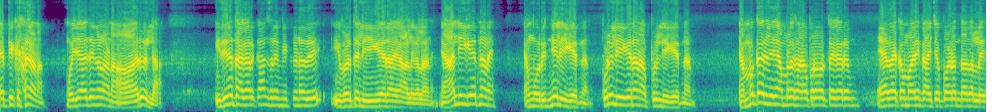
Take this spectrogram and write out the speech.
എ പിക്കാരാണോ മുജാഹിദുകളാണോ ആരുമല്ല. ഇതിനെ തകർക്കാൻ ശ്രമിക്കുന്നത് ഇവിടുത്തെ ലീഗേരായ ആളുകളാണ്. ഞാൻ ലീഗേരനാണ്. ഞാൻ മുറിഞ്ഞ ലീഗേരനാണ്. ഇപ്പോഴും ലീഗേരാണ് അപ്പോഴും ലീഗേരനാണ്. നമ്മക്കറിയില്ല നമ്മളെ സഹപ്രവർത്തകരും നേതാക്കന്മാരും കാഴ്ചപ്പാട് എന്താന്നുള്ളത്.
